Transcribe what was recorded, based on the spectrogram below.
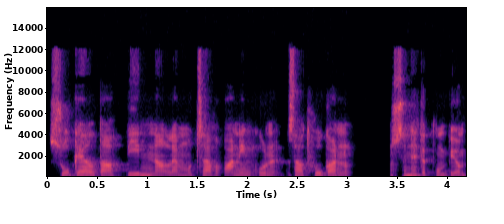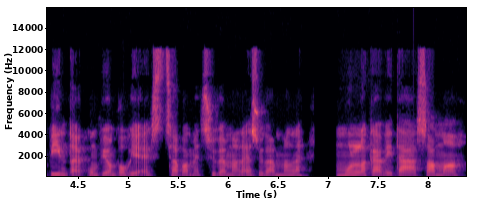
sukeltaa pinnalle, mutta sä vaan niin kuin, sä oot hukannut sen, että kumpi on pinta ja kumpi on pohja, ja sit sä vaan menet syvemmälle ja syvemmälle. Mulla kävi tämä sama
